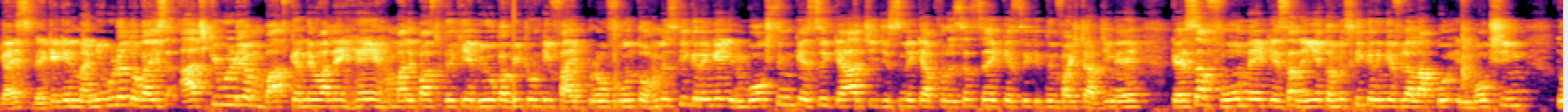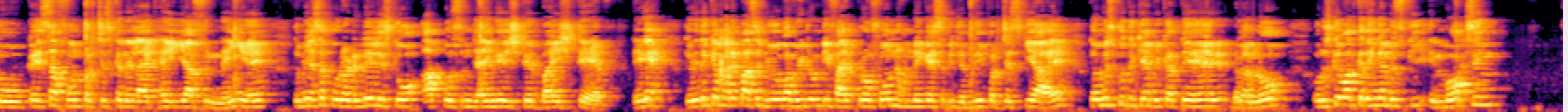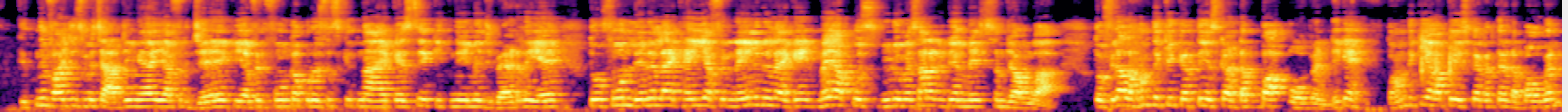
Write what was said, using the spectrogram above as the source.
Guys back again my new video तो guys आज की वीडियो हम बात करने वाले हैं हमारे पास, देखिए वीवो का V25 Pro फ़ोन तो हम इसकी करेंगे इनबॉक्सिंग कैसे, क्या चीज़ इसमें क्या प्रोसेस है, कैसे, कितनी फास्ट चार्जिंग है, कैसा फ़ोन है, कैसा नहीं है तो हम इसकी करेंगे फ़िलहाल आपको इनबॉक्सिंग तो कैसा फ़ोन परचेस करने लायक है या फिर नहीं है तो मैं ऐसा पूरा डिटेल इसको आपको समझाएँगे स्टेप बाय स्टेप ठीक है? तो ये देखिए, हमारे पास वीवो का V25 Pro फ़ोन हमने कैसे भी जल्दी परचेस किया है। तो हम इसको देखिए, अभी करते हैं लोग और उसके बाद करेंगे हम इसकी इनबॉक्सिंग कितनी फास्ट इसमें चार्जिंग है, या फिर जैक या फिर फ़ोन का प्रोसेस कितना है, कैसे, कितनी इमेज बैठ रही है। तो फ़ोन लेने लायक है या फिर नहीं लेने लायक है, मैं आपको इस वीडियो में सारा डिटेल में समझाऊँगा। तो फ़िलहाल हम देखिए करते हैं इसका डब्बा ओपन ठीक है? तो हम देखिए यहाँ पे इसका करते हैं डब्बा ओपन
